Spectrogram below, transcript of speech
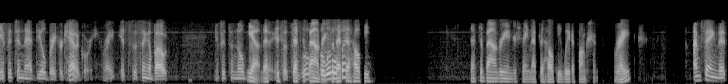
If it's in that deal breaker category, right? It's the thing about if it's a no. Yeah, that's it's a, that's a, little, a boundary. a so that's thing. a healthy. That's a boundary, and you're saying that's a healthy way to function, right? I'm saying that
